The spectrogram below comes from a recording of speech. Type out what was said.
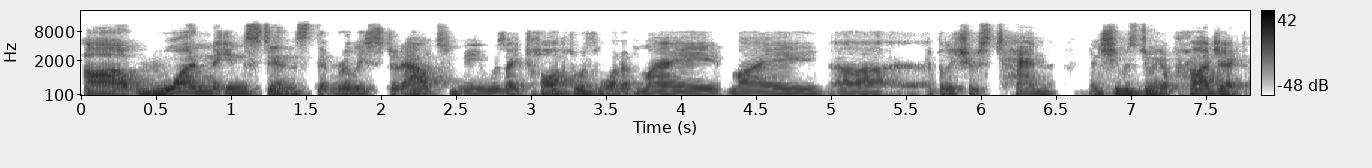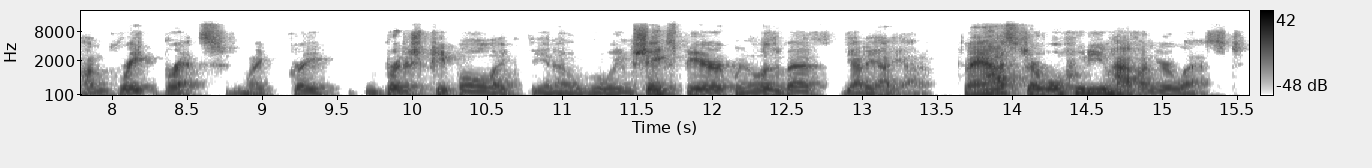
Uh, one instance that really stood out to me was I talked with one of my my uh, I believe she was ten, and she was doing a project on great Brits, like great British people, like you know William Shakespeare, Queen Elizabeth, yada yada yada. And I asked her, well, who do you have on your list?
